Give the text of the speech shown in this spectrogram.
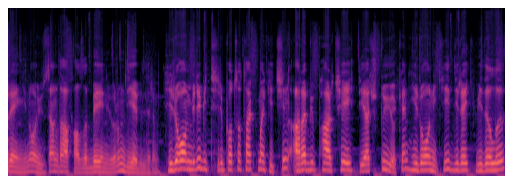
rengini o yüzden daha fazla beğeniyorum diyebilirim. Hero 11'i bir tripoda takmak için ara bir parçaya ihtiyaç duyuyorken Hero 12'yi direkt vidalı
